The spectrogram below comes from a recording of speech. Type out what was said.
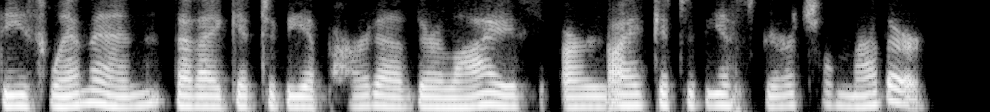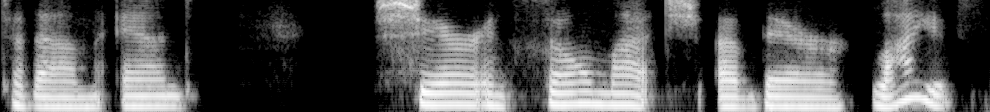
these women that I get to be a part of their lives are, I get to be a spiritual mother to them and share in so much of their lives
